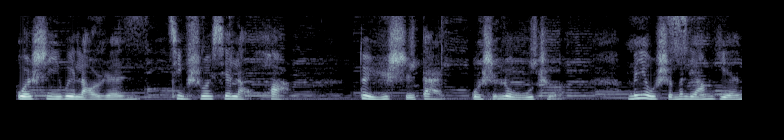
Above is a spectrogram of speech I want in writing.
我是一位老人，竟说些老话。对于时代，我是落伍者，没有什么良言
